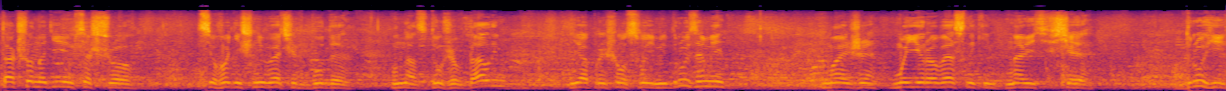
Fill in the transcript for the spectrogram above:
Так що надіємося, що сьогоднішній вечір буде у нас дуже вдалим. Я прийшов зі своїми друзями, майже мої ровесники, навіть ще другий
